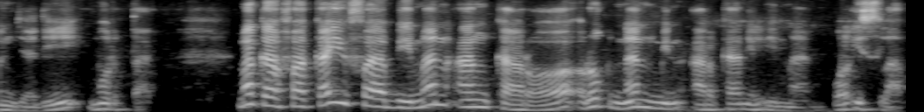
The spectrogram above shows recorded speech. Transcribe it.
menjadi murtad. Maka fakaifa biman angkaro ruknan min arkanil iman wal Islam.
